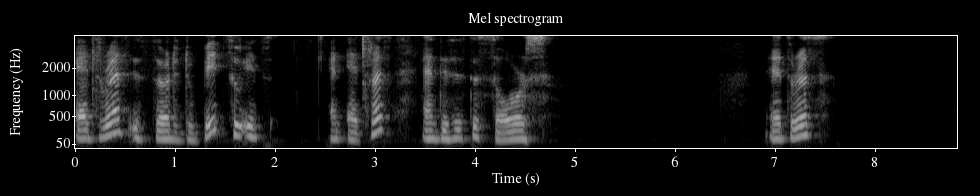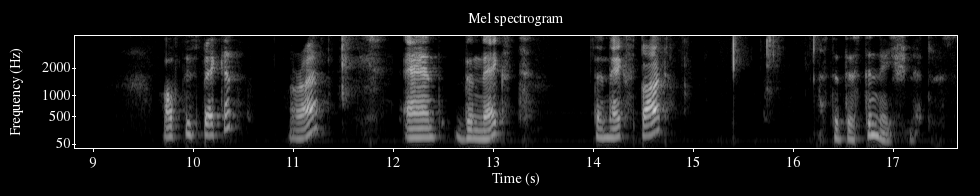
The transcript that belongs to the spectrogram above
address is 32-bit, so it's an address, and this is the source address of this packet, all right? And the next, the next part is the destination address.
